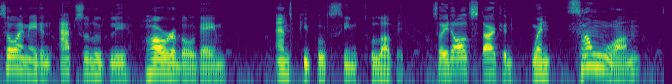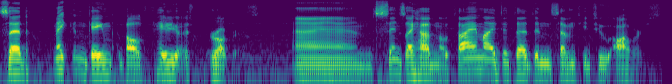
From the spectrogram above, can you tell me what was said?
So I made an absolutely horrible game, and people seemed to love it. So it all started when someone said, make a game about failure as progress. And since I had no time, I did that in 72 hours.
